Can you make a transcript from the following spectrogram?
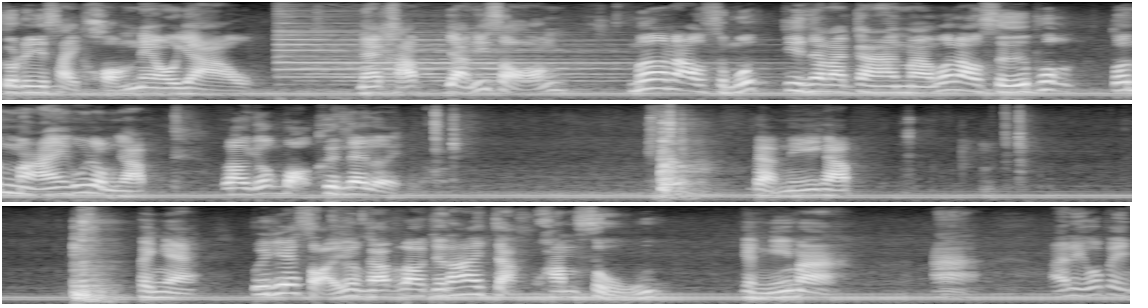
กรณีใส่ของแนวยาวนะครับ อย่างที่สองเมื่อเราสมมติจินตนาการมาว่าเราซื้อพวกต้นไม้คุณผู้ชมครับ เรายกเบาะขึ้นได้เลย แบบนี้ครับ เป็นไงพื้นที่ใช้สอยคุณผู้ชมครับ เราจะได้จากความสูงอย่างนี้มาอ่าอันนี้ก็เป็น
